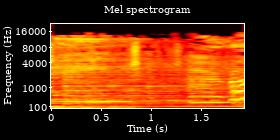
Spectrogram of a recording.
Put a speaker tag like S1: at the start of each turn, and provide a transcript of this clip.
S1: change. I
